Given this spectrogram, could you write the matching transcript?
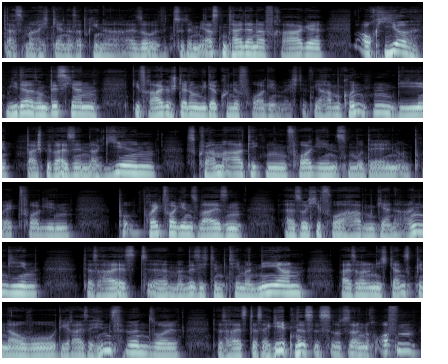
Das mache ich gerne, Sabrina. Also zu dem ersten Teil deiner Frage, auch hier wieder so ein bisschen die Fragestellung, wie der Kunde vorgehen möchte. Wir haben Kunden, die beispielsweise in agilen, Scrum-artigen Vorgehensmodellen und Projektvorgehen, Projektvorgehensweisen äh, solche Vorhaben gerne angehen. Das heißt, äh, man will sich dem Thema nähern, weiß aber noch nicht ganz genau, wo die Reise hinführen soll. Das heißt, das Ergebnis ist sozusagen noch offen.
